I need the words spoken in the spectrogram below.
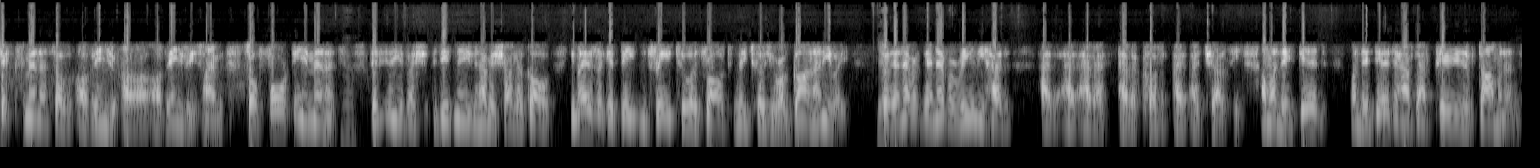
six minutes of of, inju- uh, of injury time. So fourteen minutes. Yes. They didn't even they didn't even have a shot at goal. You may as well get beaten three two as draw to me because you were gone anyway. Yeah. So they never they never really had had had a, had a cut at, at Chelsea. And when they did when they did have that period of dominance,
